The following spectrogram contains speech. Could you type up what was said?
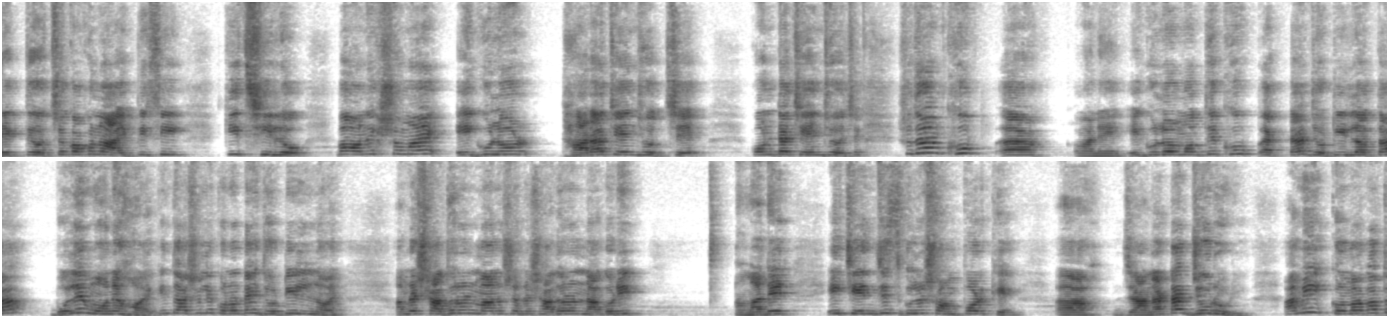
দেখতে হচ্ছে, কখনো আইপিসি কি ছিল, বা অনেক সময় এগুলোর ধারা চেঞ্জ হচ্ছে, কোনটা চেঞ্জ হয়েছে। সুতরাং খুব মানে এগুলোর মধ্যে খুব একটা জটিলতা বলে মনে হয়। কিন্তু আসলে কোনোটাই জটিল নয়। আমরা সাধারণ মানুষ, আমরা সাধারণ নাগরিক, আমাদের এই চেঞ্জেসগুলো সম্পর্কে জানাটা জরুরি। আমি ক্রমাগত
